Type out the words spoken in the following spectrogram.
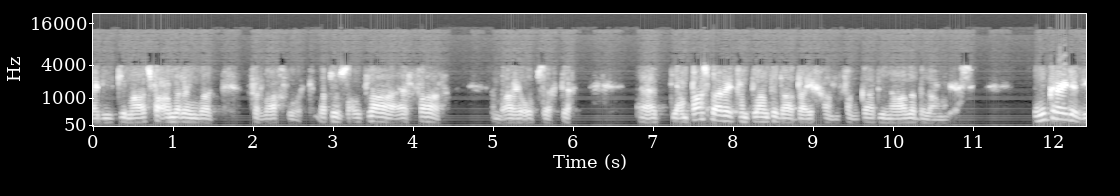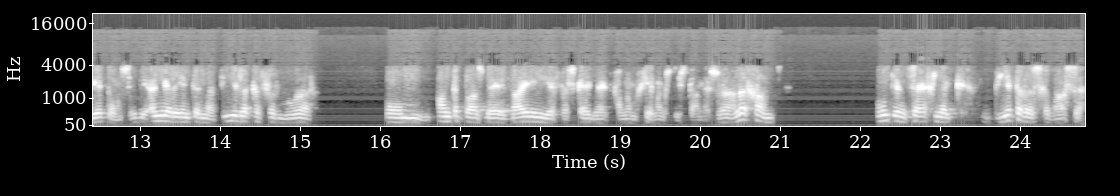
by die klimaatsverandering wat verwag word, wat ons al klaar ervaar in baie opsigte. Uh die aanpasbaarheid van plante daarbey gaan van kardinale belang wees. Onkruide weet ons, het die inherente natuurlike vermoë om aan te pas by baie verskeidenheid van omgewingstoestande. So hulle gaan onteenseglik beter as gewasse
